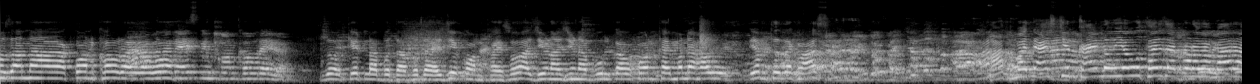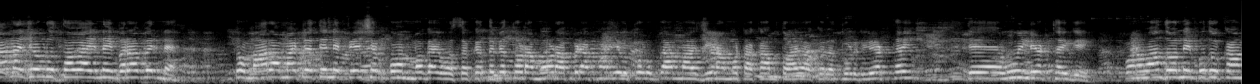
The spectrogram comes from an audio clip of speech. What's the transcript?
મજાના કોણ ખવડાવ્યા આઈસ્ક્રીમ કોણ ખવડાવ્યા? જો કેટલા બધા બધા જે કોણ ખાય? છો આ ઝીણા ઝીણા ભૂલકાઓ કોણ ખાય? મને હારું એમ થતા કે હાથ હાથમાંથી આઈસ્ક્રીમ ખાઈ લો એવું થઈ જાય પણ હવે મારા આના જેવડું થવાય નહીં બરાબર ને? તો મારા માટે તેને સ્પેશિયલ કોણ મગાવ્યો છે? કે તમે થોડા મોડા પડ્યા પણ એવું થોડુંક ગામમાં ઝીણા મોટા કામ તો આવ્યા કરે થોડીક લેટ થઈ તે હું લેટ થઈ ગઈ. પણ વાંધો નહીં બધું કામ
